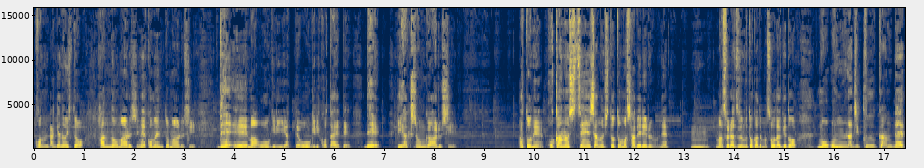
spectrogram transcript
こんだけの人、反応もあるしね、コメントもあるし。で、えー、まあ、大喜利やって、大喜利答えて、で、リアクションがあるし、あとね、他の出演者の人とも喋れるのね。うん。まあ、それはズームとかでもそうだけど、もう同じ空間で、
